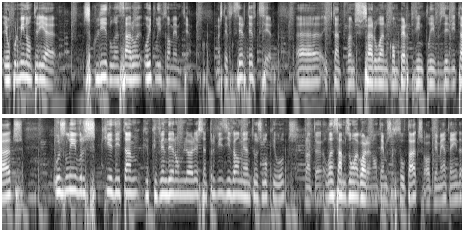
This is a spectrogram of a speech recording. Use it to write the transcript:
eu por mim não teria escolhido lançar oi- oito livros ao mesmo tempo. Mas teve que ser, teve que ser. Ah, e portanto vamos fechar o ano com perto de 20 livros editados. Os livros que editamos, que, que venderam melhor este ano, previsivelmente os Lucky Looks. Pronto, eh, lançámos um agora, não temos resultados, obviamente ainda,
